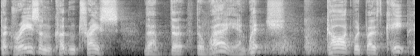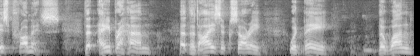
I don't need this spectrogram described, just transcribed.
But reason couldn't trace the, the, the way in which God would both keep his promise that Abraham, uh, that Isaac, sorry, would be the one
